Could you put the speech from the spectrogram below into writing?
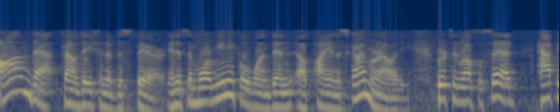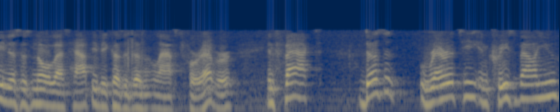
on that foundation of despair. And it's a more meaningful one than uh, pie in the sky morality. Bertrand Russell said, happiness is no less happy because it doesn't last forever. In fact, doesn't rarity increase value?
